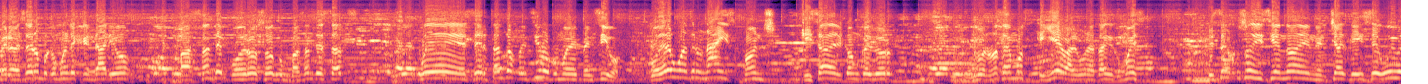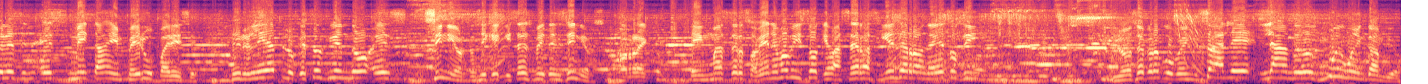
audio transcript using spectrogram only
pero al ser un Pokémon legendario bastante poderoso con bastantes stats puede ser tanto ofensivo como defensivo. Podrá aguantar un Ice Punch quizá del y bueno no sabemos que lleva algún ataque como ese me están justo diciendo en el chat que dice Weaver es, es, meta en Perú, parece. En realidad lo que estás viendo es seniors, así que quizás es meta en seniors. Correcto. En Masters todavía no hemos visto que va a ser la siguiente ronda, eso sí. No se preocupen, sale Landeros, muy buen cambio.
